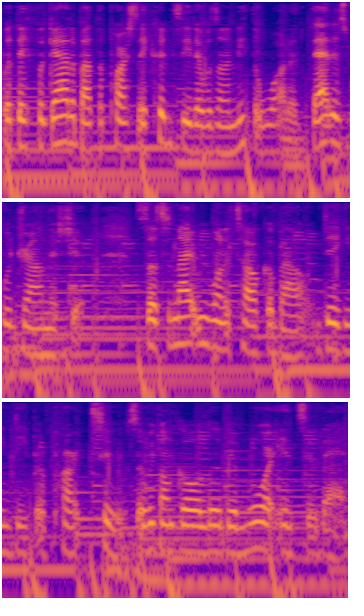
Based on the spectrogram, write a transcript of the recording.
But they forgot about the parts they couldn't see that was underneath the water. That is what drowned the ship. So tonight we want to talk about digging deeper part two. So we're to go a little bit more into that.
